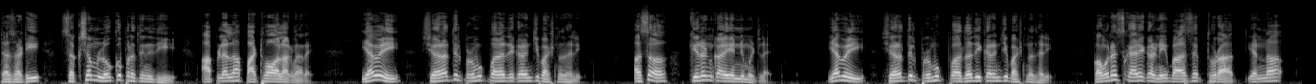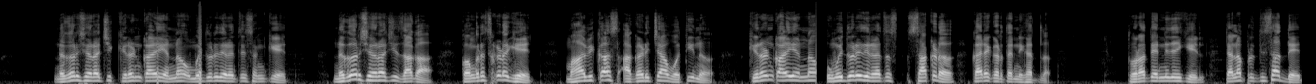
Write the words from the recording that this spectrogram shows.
त्यासाठी सक्षम लोकप्रतिनिधी आपल्याला पाठवावा लागणार आहे. यावेळी शहरातील प्रमुख पदाधिकाऱ्यांची भाषणं झाली. असं किरण काळे यांनी म्हटलंय. यावेळी शहरातील प्रमुख पदाधिकाऱ्यांची भाषणं झाली. काँग्रेस कार्यकारिणी बाळासाहेब थोरात यांना नगर शहराची किरण काळे यांना उमेदवारी देण्याचे संकेत. नगर शहराची जागा काँग्रेसकडे घेत महाविकास आघाडीच्या वतीनं किरण काळे यांना उमेदवारी देण्याचं साकडं कार्यकर्त्यांनी घातलं. थोरात यांनी देखील त्याला प्रतिसाद देत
